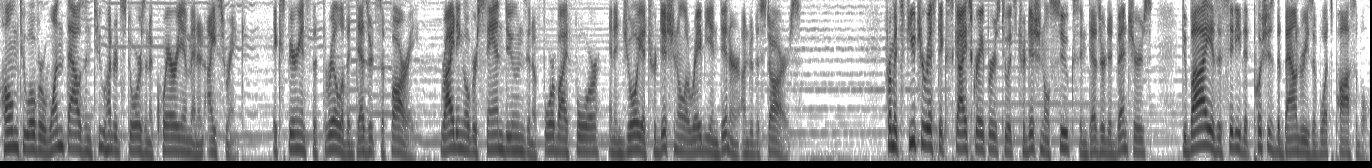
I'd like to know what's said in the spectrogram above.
home to over 1,200 stores, an aquarium, and an ice rink. Experience the thrill of a desert safari, riding over sand dunes in a 4x4, and enjoy a traditional Arabian dinner under the stars. From its futuristic skyscrapers to its traditional souks and desert adventures, Dubai is a city that pushes the boundaries of what's possible.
